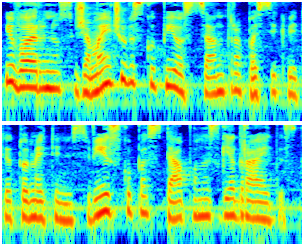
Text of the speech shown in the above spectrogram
į Varnius Žemaičių viskupijos centrą pasikvietė tuometinis vyskupas Steponas Gedraitis.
